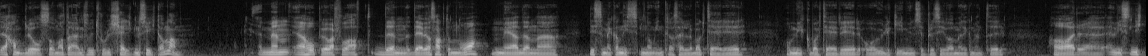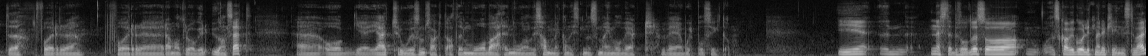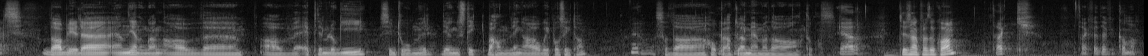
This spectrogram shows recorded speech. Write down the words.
det handler jo også om at det er en så utrolig sjelden sykdom, da. Men jeg håper jo i hvert fall at denne, det vi har snakket om nå, med denne, disse mekanismene om intracellulære bakterier og mykobakterier og ulike immunsuppressiva medikamenter, har eh, en viss nytte for, eh, for eh, revmatologer uansett. Eh, Og jeg tror jo som sagt at det må være noen av de samme mekanismene som er involvert ved Whipples sykdom. I neste episode så skal vi gå litt mer klinisk til verks. Da blir det en gjennomgang av, eh, av epidemiologi, symptomer, diagnostikk, behandling av Whipples sykdom. Ja. Så da håper jeg at du er med meg da, Thomas. Ja da. Tusen takk for at du kom. Takk. Takk for at jeg fikk komme.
